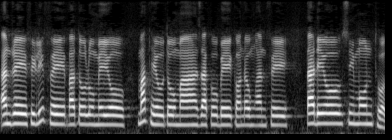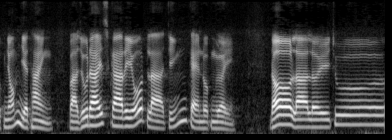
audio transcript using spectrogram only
Andre, Philippe, Bartolomeo, Matthew, Thomas, Jacobe, con ông Anphe, Tadeo, Simon thuộc nhóm nhiệt thành và Judas Iscariot là chính kẻ nộp người. Đó là lời Chúa.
